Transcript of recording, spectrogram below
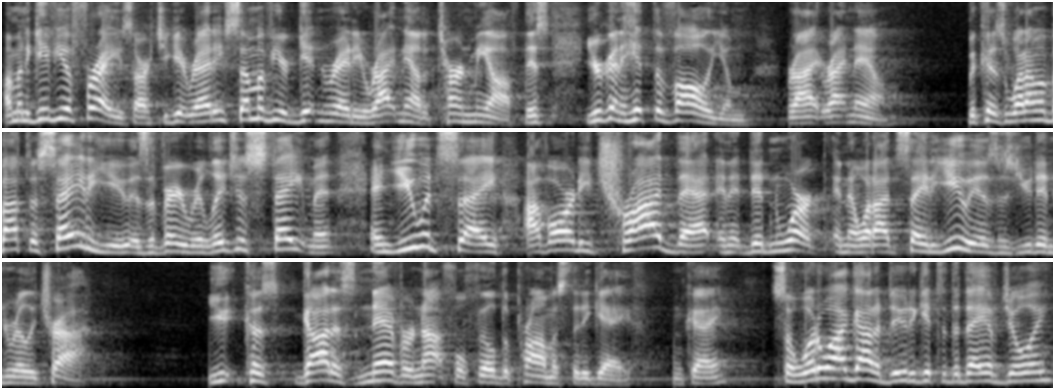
I'm going to give you a phrase. All right, you get ready? Some of you are getting ready right now to turn me off. This, you're going to hit the volume right, right now. Because what I'm about to say to you is a very religious statement, and you would say, I've already tried that and it didn't work. And then what I'd say to you is, is you didn't really try. You because God has never not fulfilled the promise that He gave. Okay? So what do I got to do to get to the day of joy?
